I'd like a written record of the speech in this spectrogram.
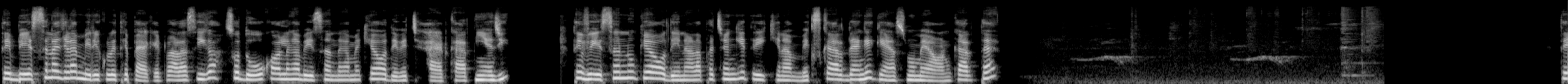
ਤੇ ਬੇਸਨ ਹੈ ਜਿਹੜਾ ਮੇਰੇ ਕੋਲ ਇੱਥੇ ਪੈਕੇਟ ਵਾਲਾ ਸੀਗਾ। ਸੋ ਦੋ ਕੌਲੀਆਂ ਬੇਸਨ ਦੀਆਂ ਮੈਂ ਘਿਓ ਦੇ ਵਿੱਚ ਐਡ ਕਰਤੀਆਂ ਜੀ। ਤੇ ਬੇਸਨ ਨੂੰ ਘਿਓ ਦੇ ਨਾਲ ਆਪਾਂ ਚੰਗੇ ਤਰੀਕੇ ਨਾਲ ਮਿਕਸ ਕਰ ਦਿਆਂਗੇ। ਗੈਸ ਨੂੰ ਮੈਂ ਔਨ ਕਰਤਾ ਤੇ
